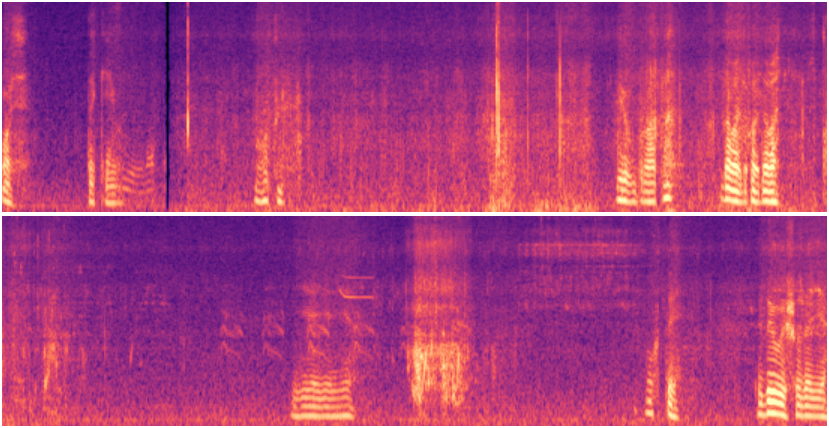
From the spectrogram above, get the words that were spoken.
Ось такий. от. І в брата. Давай, давай, давай. Є, є, є. Ух ти. Ти диви, що дає.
